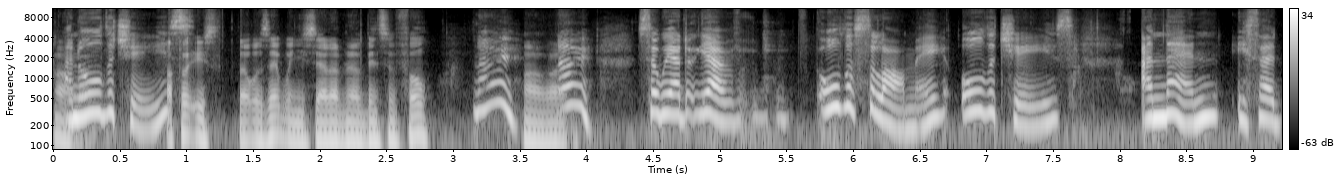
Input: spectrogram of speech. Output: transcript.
and all the cheese. I thought you, that was it when you said I've never been so full. No, Oh, right. no. So we had yeah, all the salami, all the cheese, and then he said,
